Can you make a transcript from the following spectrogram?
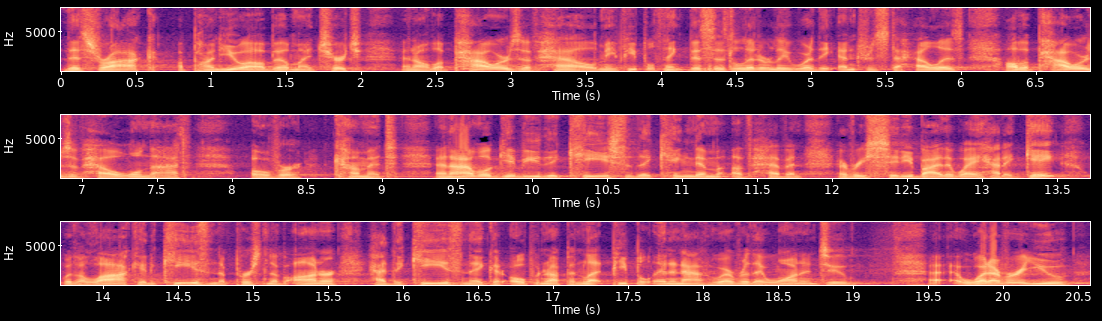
this rock, upon you I'll build my church, and all the powers of hell. I mean, people think this is literally where the entrance to hell is. All the powers of hell will not overcome it. And I will give you the keys to the kingdom of heaven. Every city, by the way, had a gate with a lock and keys, and the person of honor had the keys, and they could open up and let people in and out, whoever they wanted to. Uh, whatever you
